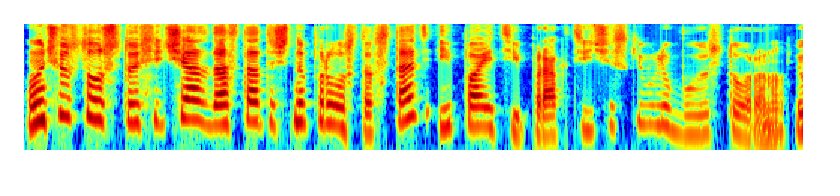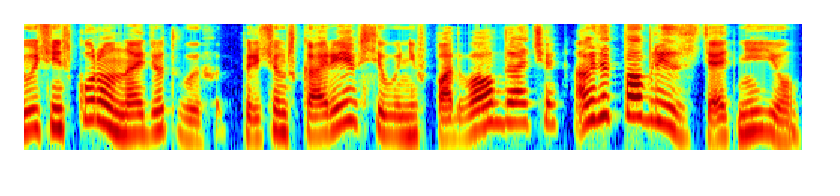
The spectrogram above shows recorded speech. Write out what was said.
Он чувствовал, что сейчас достаточно просто встать и пойти практически в любую сторону. И очень скоро он найдет выход. Причем, скорее всего, не в подвал дачи, а где-то поблизости от нее.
